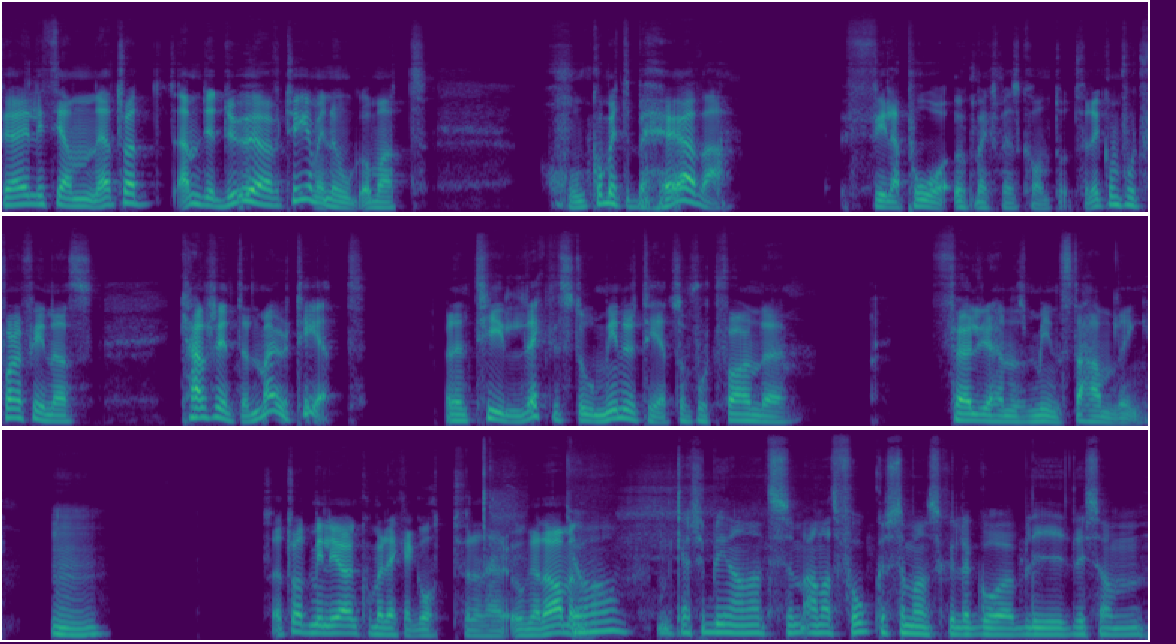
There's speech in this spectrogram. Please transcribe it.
För jag är lite grann, jag tror att du övertygar mig nog om att hon kommer inte behöva fylla på uppmärksamhetskontot. För det kommer fortfarande finnas, kanske inte en majoritet, men en tillräckligt stor minoritet som fortfarande följer hennes minsta handling. Mm. Så jag tror att miljön kommer räcka gott för den här unga damen. Ja, det kanske blir annat, annat fokus om man skulle gå och bli liksom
